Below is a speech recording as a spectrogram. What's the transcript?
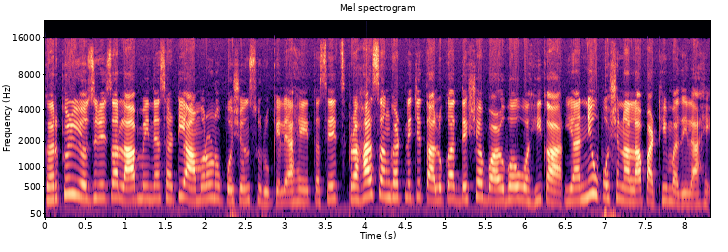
घरकुल योजनेचा लाभ मिळण्यासाठी आमरण उपोषण सुरू केले आहे. तसेच प्रहार संघटनेचे तालुकाध्यक्ष बाळूभाऊ वहिकार यांनी उपोषणाला पाठिंबा दिला आहे.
